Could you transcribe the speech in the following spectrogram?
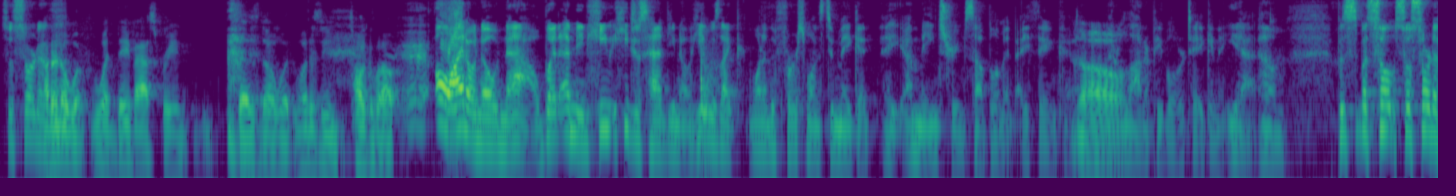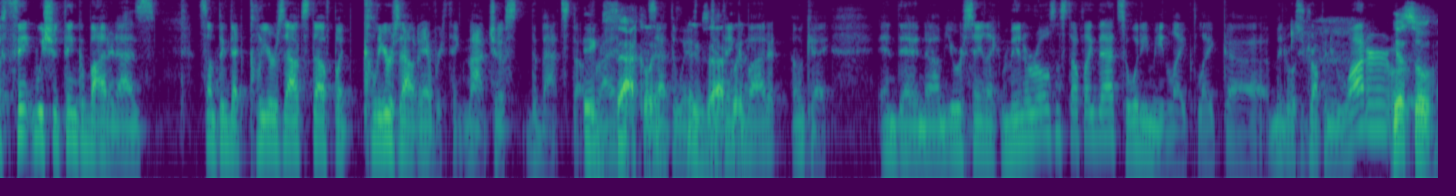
So sort of. I don't know what, what Dave Asprey says though. What what does he talk about? Uh, oh, I don't know now, but I mean, he he just had you know he was like one of the first ones to make it a, a mainstream supplement. I think um, oh. a lot of people were taking it. Yeah, um, but but so so sort of think we should think about it as something that clears out stuff, but clears out everything, not just the bad stuff. Exactly. Right? Is that the way exactly. to think about it? Okay. And then um, you were saying like minerals and stuff like that. So what do you mean, like like uh, minerals you drop in your water? Or? Yeah. So.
